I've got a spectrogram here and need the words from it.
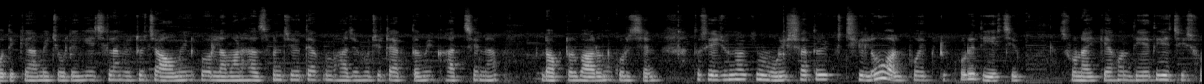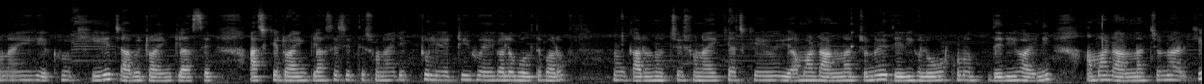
ওদিকে আমি চলে গিয়েছিলাম, একটু চাউমিন করলাম। আমার হাজব্যান্ড যেহেতু এখন ভাজাভুজিটা একদমই খাচ্ছে না ডক্টর বারণ করেছেন। তো সেই জন্য আর কি মুড়ির সাথেও ছিল, অল্প একটু করে দিয়েছি। সোনাইকে এখন দিয়ে দিয়েছি। সোনাই এখন খেয়ে যাবে ড্রয়িং ক্লাসে আজকে ড্রয়িং ক্লাসে যেতে সোনাইয়ের একটু লেটই হয়ে গেল বলতে পারো। কারণ হচ্ছে সোনাইকে আজকে ওই আমার রান্নার জন্যই দেরি হলো। ওর কোনো দেরি হয়নি। আমার রান্নার জন্য আর কি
